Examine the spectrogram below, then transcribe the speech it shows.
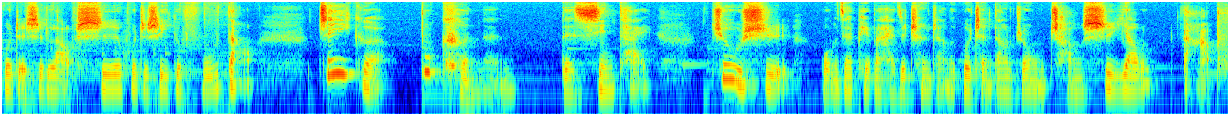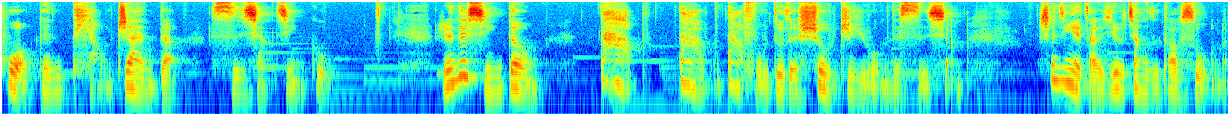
或者是老师，或者是一个辅导，这个不可能的心态，就是。我们在陪伴孩子成长的过程当中，尝试要打破跟挑战的思想禁锢。人的行动大大大幅度的受制于我们的思想。圣经也早就这样子告诉我们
